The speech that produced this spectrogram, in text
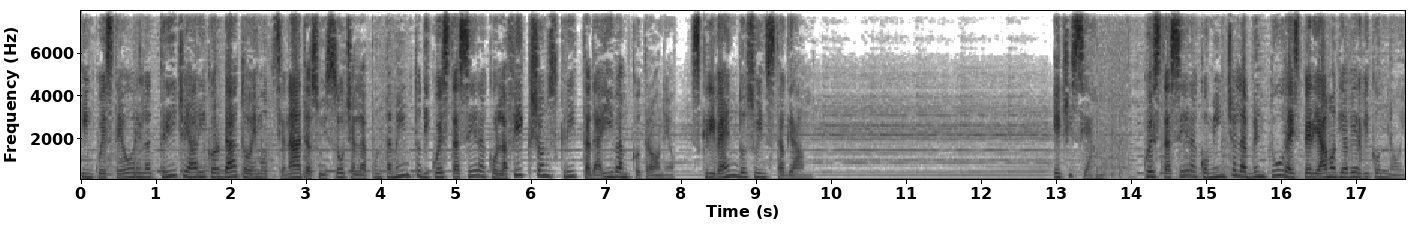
In queste ore l'attrice ha ricordato emozionata sui social l'appuntamento di questa sera con la fiction scritta da Ivan Cotroneo, scrivendo su Instagram. E ci siamo. Questa sera comincia l'avventura e speriamo di avervi con noi.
